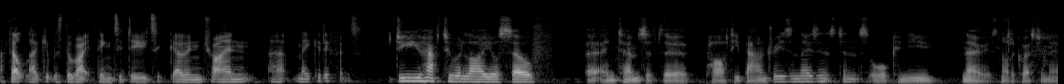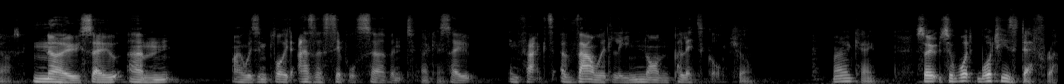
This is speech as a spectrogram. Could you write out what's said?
I felt like it was the right thing to do to go and try and uh, make a difference. Do you have to ally yourself uh, in terms of the party boundaries in those instances, or can you No, it's not a question they ask. No, so um, I was employed as a civil servant. Okay. So, in fact, avowedly non-political. Sure. Okay. So, so what what is DEFRA?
